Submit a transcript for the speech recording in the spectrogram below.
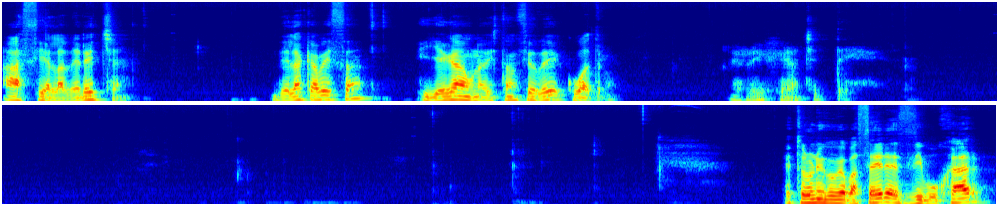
hacia la derecha de la cabeza y llega a una distancia de 4. RIGHT. Esto lo único que va a hacer es dibujar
